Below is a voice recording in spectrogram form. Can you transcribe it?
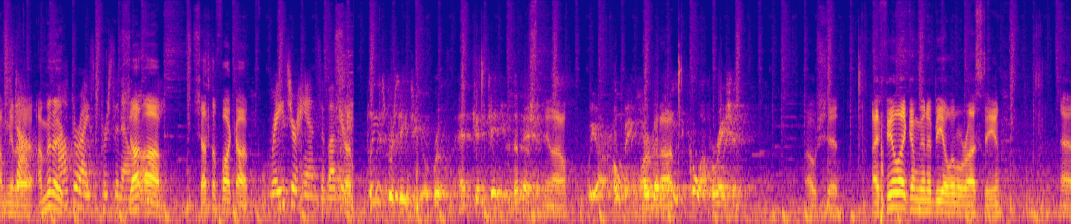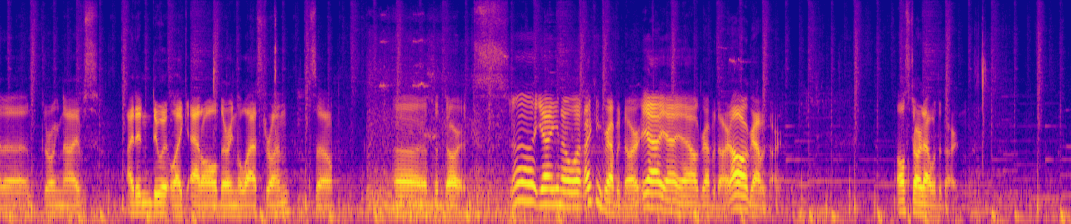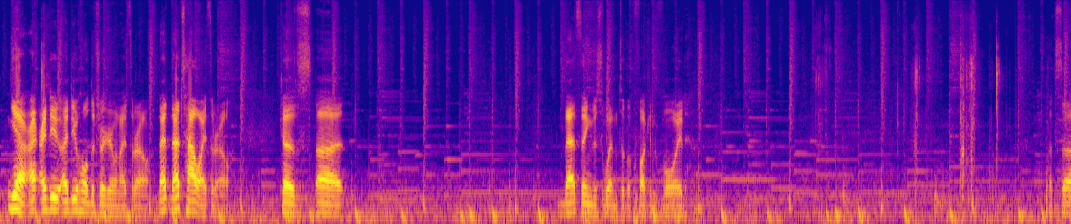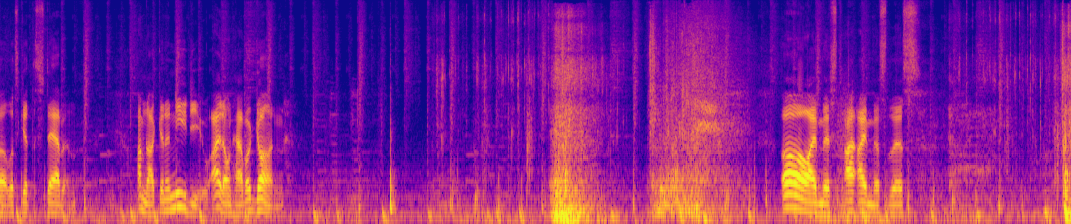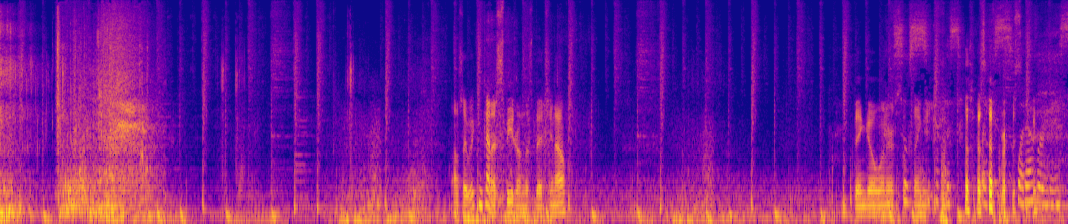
I'm gonna. Stop. I'm gonna. Authorized personnel. Shut only. up. Shut the fuck up. Raise your hands above your. Head. Please proceed to your room and continue the mission. You know. We are hoping for Warm up. complete cooperation. Oh shit. I feel like I'm gonna be a little rusty at uh, throwing knives. I didn't do it like at all during the last run, so. Uh, the darts. Uh, yeah, you know what? I can grab a dart. Yeah, yeah, yeah. I'll grab a dart. I'll grab a dart. I'll start out with the dart. Yeah, I, I do. I do hold the trigger when I throw. That that's how I throw. Cause uh, that thing just went into the fucking void. Let's uh, let's get the stabbing. I'm not gonna need you. I don't have a gun. Oh, I missed. I, I missed this. Honestly, we can kind of speedrun this bitch, you know? Bingo winner, so something. sick of this place, whatever it is.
